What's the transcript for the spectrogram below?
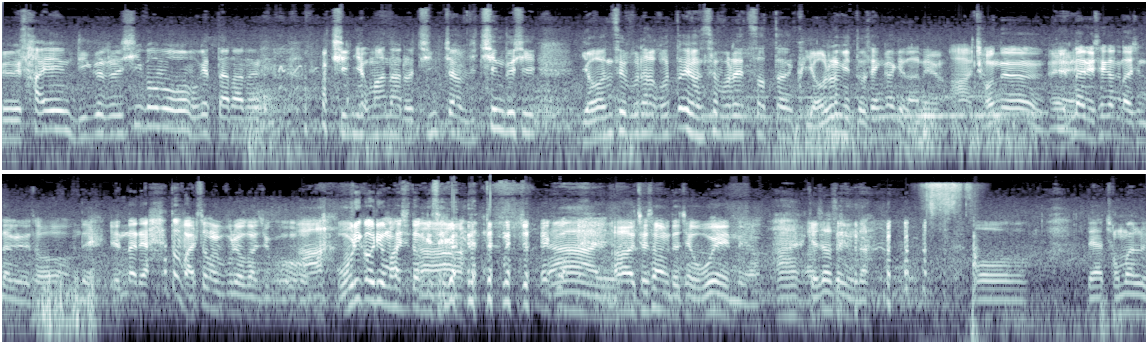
그 4인 리그를 씹어 먹어 보겠다라는 집념 하나로 진짜 미친 듯이 연습을 하고 또 연습을 했었던 그 여름이 또 생각이 나네요. 아 저는 네. 옛날이 생각나신다 그래서 네. 옛날에 하도 말썽을 부려가지고 아. 오리거리움 하시던 게 아. 생각이 났다는 줄 알고 아, 아, 예. 죄송합니다 제가 오해했네요 아, 괜찮습니다. 어, 내가 정말로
